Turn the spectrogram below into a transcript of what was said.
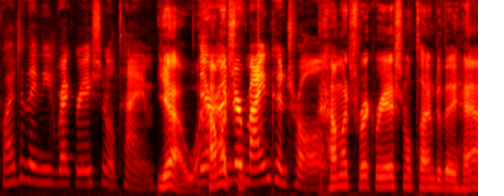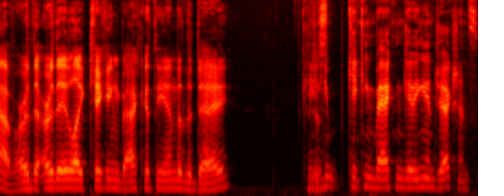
Why do they need recreational time? Yeah, They're how much- under mind control. How much recreational time do they have? Are they, are they like kicking back at the end of the day? Kicking, kicking back and getting injections.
